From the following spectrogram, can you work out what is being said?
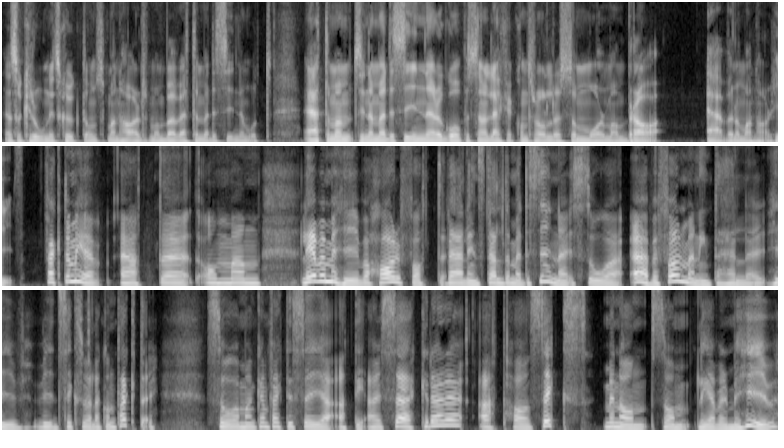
en så kronisk sjukdom som man har, som man behöver äta mediciner mot. Äter man sina mediciner och går på sina läkarkontroller så mår man bra, även om man har hiv faktum är att eh, om man lever med hiv och har fått välinställda mediciner så överför man inte heller hiv vid sexuella kontakter. Så man kan faktiskt säga att det är säkrare att ha sex med någon som lever med hiv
